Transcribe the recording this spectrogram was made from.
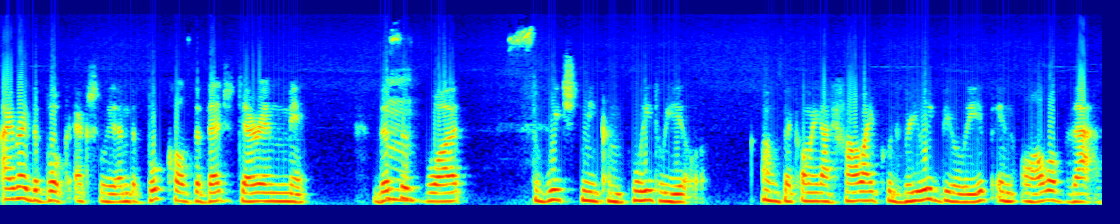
I read the book actually, and the book called The Vegetarian Myth. This hmm. is what switched me completely. I was like, oh my god, how I could really believe in all of that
